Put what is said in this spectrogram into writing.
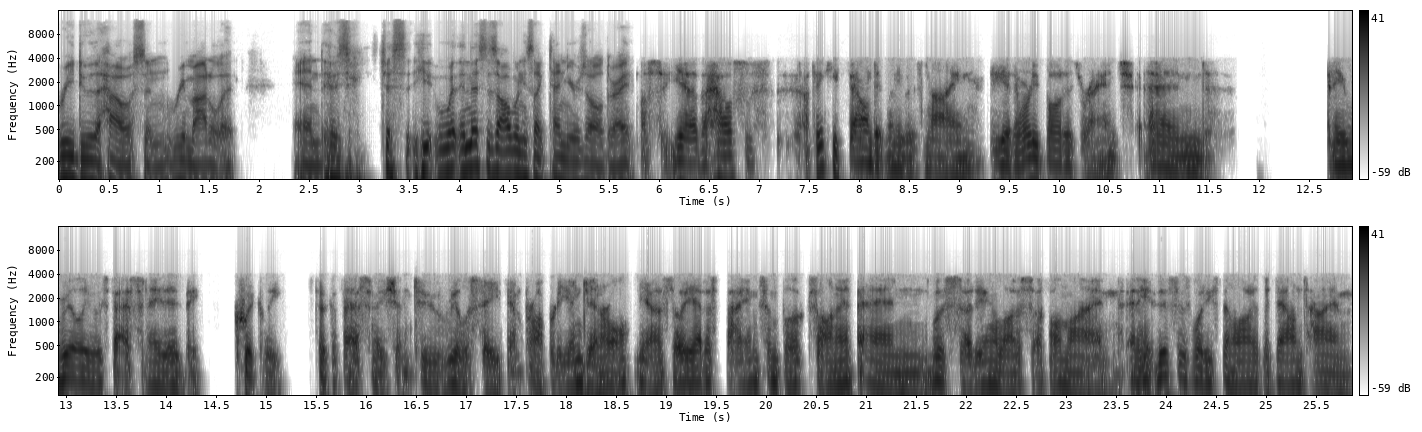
redo the house and remodel it and it was just he and this is all when he's like 10 years old right? Oh, yeah the house was i think he found it when he was nine. He had already bought his ranch and and he really was fascinated. They quickly took a fascination to real estate and property in general. Yeah so he had us buying some books on it and was studying a lot of stuff online. And he, this is what he spent a lot of the downtime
